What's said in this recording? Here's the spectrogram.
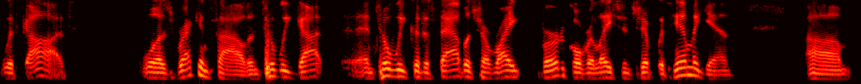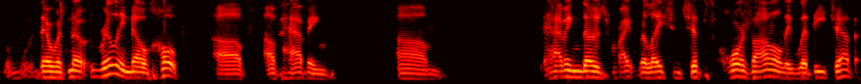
with God was reconciled, until we got until we could establish a right vertical relationship with Him again, um, there was no really no hope of of having um, having those right relationships horizontally with each other.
